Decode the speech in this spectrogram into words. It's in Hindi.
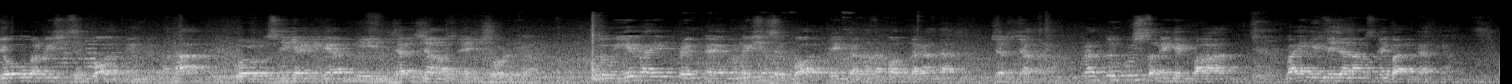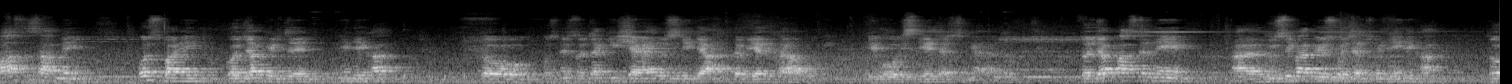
जो परमेश्वर से बहुत प्रेम करता था वो उसने क्या किया कि चर्च जाना उसने छोड़ दिया तो ये भाई प्रेम- परमेश्वर से बहुत प्रेम करता था, और लगातार चर्च जाता था परंतु कुछ समय के बाद भाई गिरजे जाना उसने बंद कर दिया। पास्टर साहब ने उस भाई को जब गिरजे ने देखा तो उसने सोचा कि शायद उसकी क्या तबीयत खराब होगी, कि वो इसलिए चर्च नहीं आया तो जब पास्टर ने दूसरी बार भी उसको चर्च में नहीं देखा तो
